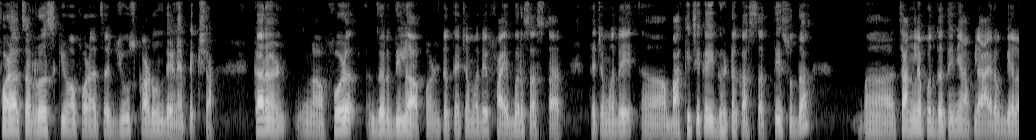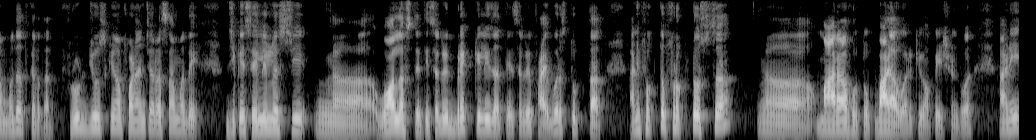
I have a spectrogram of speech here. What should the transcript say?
फळाचा रस किंवा फळाचा ज्यूस काढून देण्यापेक्षा. कारण फळ जर दिलं आपण तर त्याच्यामध्ये फायबर्स असतात त्याच्यामध्ये बाकीचे काही घटक असतात ते सुद्धा चांगल्या पद्धतीने आपल्या आरोग्याला मदत करतात. फ्रूट ज्यूस किंवा फळांच्या रसामध्ये जी काही सेल्युलसची वॉल असते ती सगळी ब्रेक केली जाते सगळे फायबर्स तुटतात आणि फक्त फ्रक्टोजचा मारा होतो बाळावर किंवा पेशंटवर आणि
